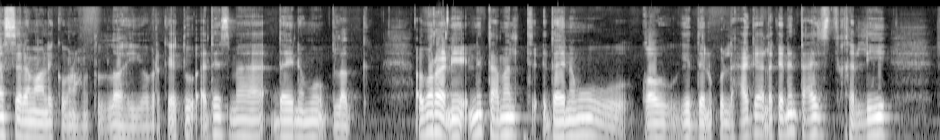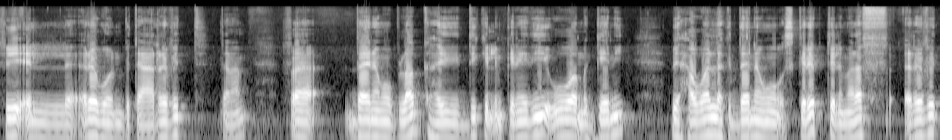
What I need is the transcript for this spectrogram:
السلام عليكم ورحمة الله وبركاته. أداة اسمها DyPlug عبارة عن إيه؟ إن أنت عملت داينامو قوي جدا وكل حاجة لكن أنت عايز تخليه في ال ribbon بتاع ال Revit تمام؟ ف DyPlug هيديك الإمكانية دي وهو مجاني. بيحول لك ال Dynamo script لملف Revit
